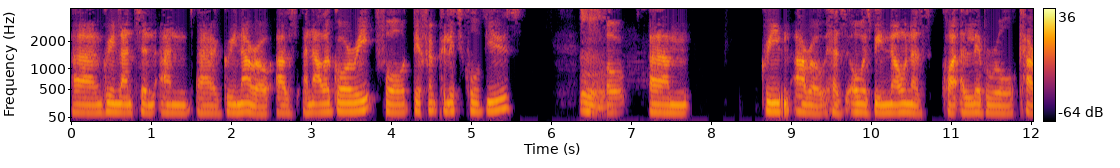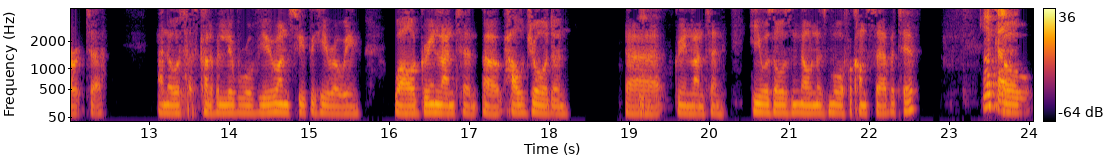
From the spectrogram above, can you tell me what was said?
um, Green Lantern and uh, Green Arrow as an allegory for different political views. Hmm. So um, Green Arrow has always been known as quite a liberal character and always has kind of a liberal view on superheroing, while Green Lantern, uh, Hal Jordan, uh, Green Lantern, he was always known as more of a conservative. Okay. So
